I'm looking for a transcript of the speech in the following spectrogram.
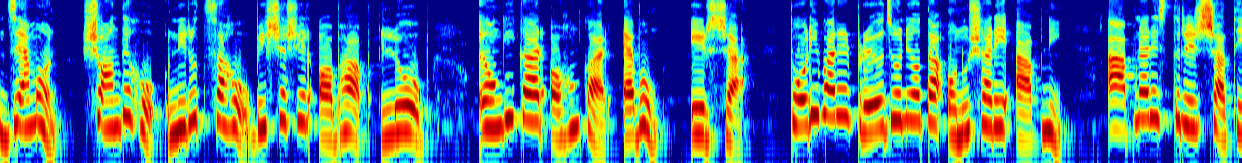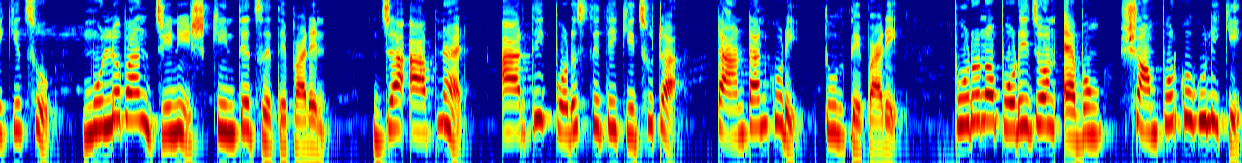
যেমন, সন্দেহ, নিরুৎসাহ, বিশ্বাসের অভাব, লোভ, অঙ্গীকার, অহংকার এবং ঈর্ষা। পরিবারের প্রয়োজনীয়তা অনুসারে আপনি আপনার স্ত্রীর সাথে কিছু মূল্যবান জিনিস কিনতে যেতে পারেন, যা আপনার আর্থিক পরিস্থিতি কিছুটা টান টান করে তুলতে পারে। পুরনো পরিজন এবং সম্পর্কগুলিকে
